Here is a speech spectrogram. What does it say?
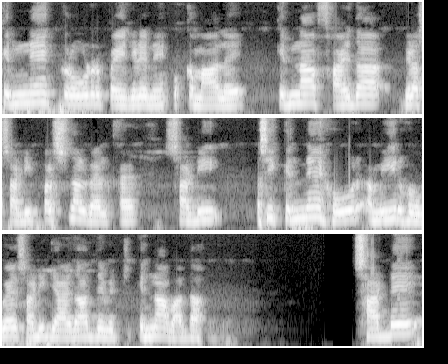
ਕਿੰਨੇ ਕਰੋੜ ਰੁਪਏ ਜਿਹੜੇ ਨੇ ਉਹ ਕਮਾ ਲਏ, ਕਿੰਨਾ ਫਾਇਦਾ ਜਿਹੜਾ ਸਾਡੀ ਪਰਸਨਲ ਵੈਲਥ ਹੈ, ਸਾਡੀ ਅਸੀਂ ਕਿੰਨੇ ਹੋਰ ਅਮੀਰ ਹੋ ਗਏ, ਸਾਡੀ ਜਾਇਦਾਦ ਦੇ ਵਿੱਚ ਕਿੰਨਾ ਵਾਧਾ ਹੋ ਗਿਆ। ਸਾਡੇ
